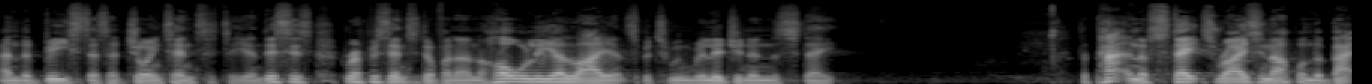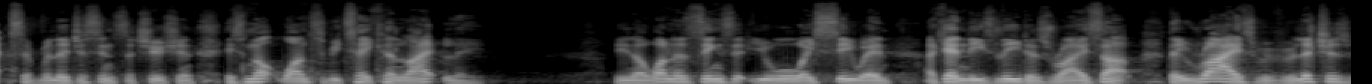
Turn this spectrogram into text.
and the beast as a joint entity. And this is representative of an unholy alliance between religion and the state. The pattern of states rising up on the backs of religious institutions is not one to be taken lightly. You know, one of the things that you always see when, again, these leaders rise up, they rise with religious,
